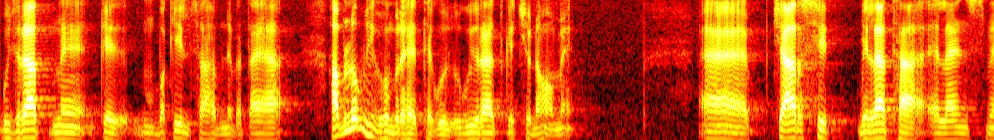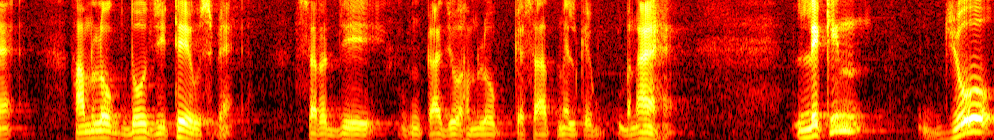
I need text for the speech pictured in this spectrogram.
गुजरात में के वकील साहब ने बताया हम लोग भी घूम रहे थे गुजरात के चुनाव में। चार सीट मिला था अलायंस में। हम लोग दो जीते उसमें। शरद जी का जो हम लोग के साथ मिल के बनाए हैं। लेकिन जो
